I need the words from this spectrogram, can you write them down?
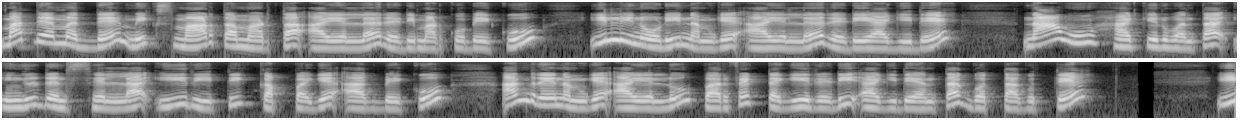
ಮಧ್ಯೆ ಮಧ್ಯೆ ಮಿಕ್ಸ್ ಮಾಡ್ತಾ ಮಾಡ್ತಾ ಆಯೆಲ್ಲ ರೆಡಿ ಮಾಡ್ಕೋಬೇಕು. ಇಲ್ಲಿ ನೋಡಿ ನಮಗೆ ಆಯೆಲ್ಲ ರೆಡಿಯಾಗಿದೆ ನಾವು ಹಾಕಿರುವಂಥ ಇಂಗ್ರೀಡಿಯೆಂಟ್ಸ್ ಎಲ್ಲ ಈ ರೀತಿ ಕಪ್ಪಗೆ ಆಗಬೇಕು. ಅಂದರೆ ನಮಗೆ ಆಯಲ್ಲು ಪರ್ಫೆಕ್ಟಾಗಿ ರೆಡಿ ಆಗಿದೆ ಅಂತ ಗೊತ್ತಾಗುತ್ತೆ. ಈ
